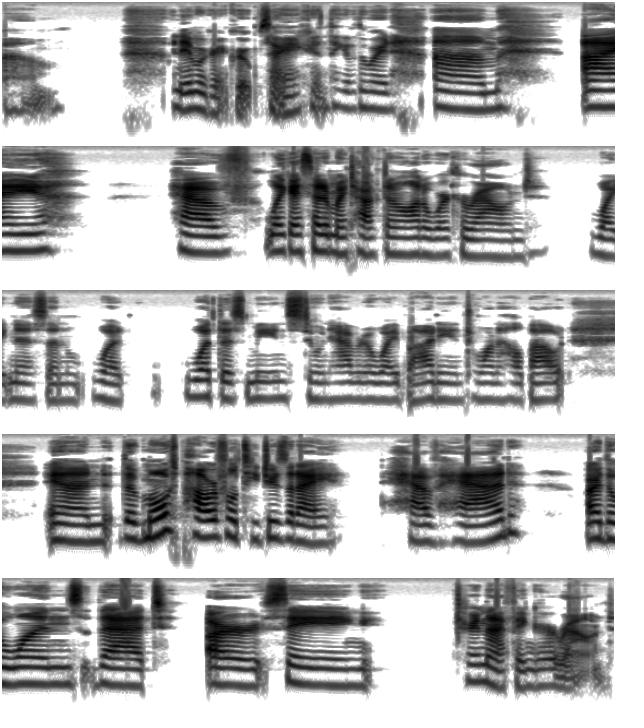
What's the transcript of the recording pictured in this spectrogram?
um, an immigrant group. Sorry, I couldn't think of the word. Um, I have, like I said in my talk, done a lot of work around whiteness and what what this means to inhabit a white body and to want to help out. And the most powerful teachers that I have had are the ones that are saying, turn that finger around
